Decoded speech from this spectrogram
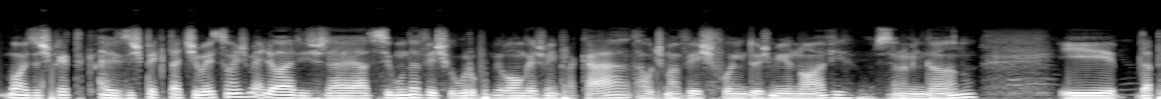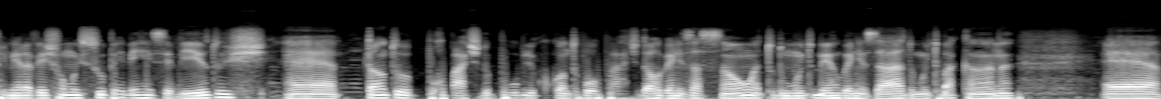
Bom, as, as, expectativas são as melhores. Né? É a segunda vez que o Grupo Milongas vem para cá. A última vez foi em 2009, se eu não me engano. E da primeira vez fomos super bem recebidos, é, tanto por parte do público quanto por parte da organização. É tudo muito bem organizado, muito bacana. É,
